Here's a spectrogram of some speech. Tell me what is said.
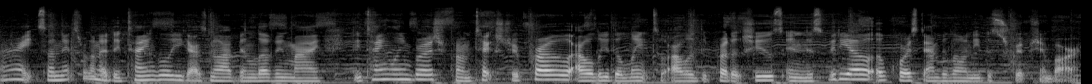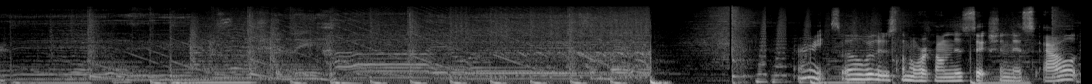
Alright, so next we're going to detangle. You guys know I've been loving my detangling brush from Txturepro. I will leave the link to all of the products used in this video, of course, down below in the description bar. Alright, so we're just going to work on this section that's out.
